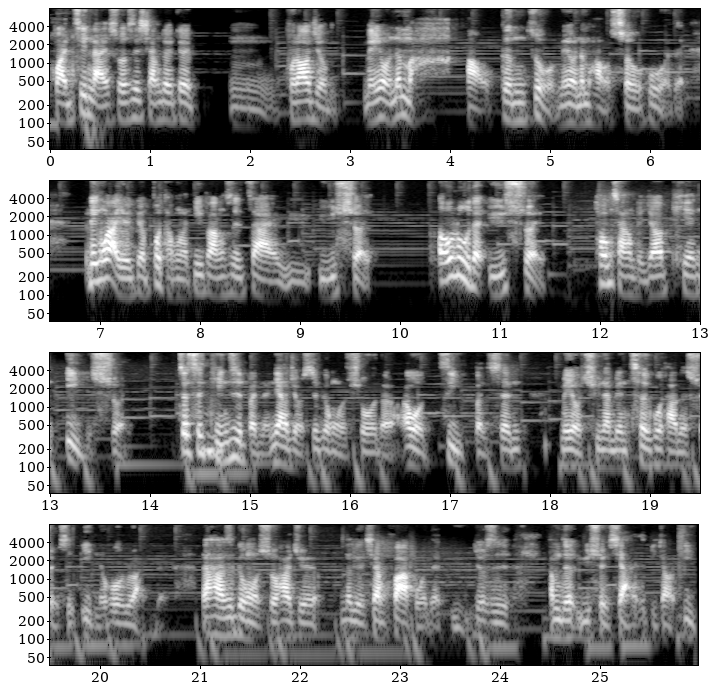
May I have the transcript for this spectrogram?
环境来说，是相对对嗯葡萄酒没有那么好耕作，没有那么好收获的。另外有一个不同的地方是在于雨水，欧陆的雨水通常比较偏硬水。这次听日本的酿酒师跟我说的，而我自己本身没有去那边测过，它的水是硬的或软的。那他是跟我说，他觉得那个像法国的雨，就是他们的雨水下来是比较硬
